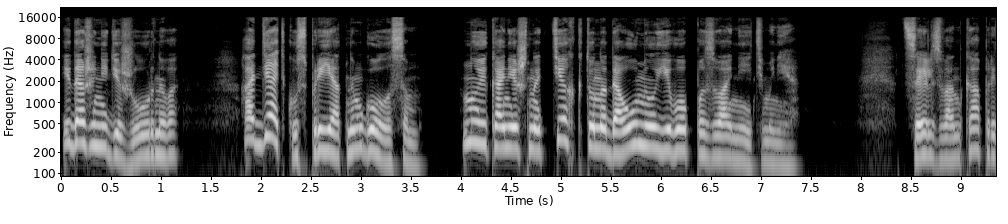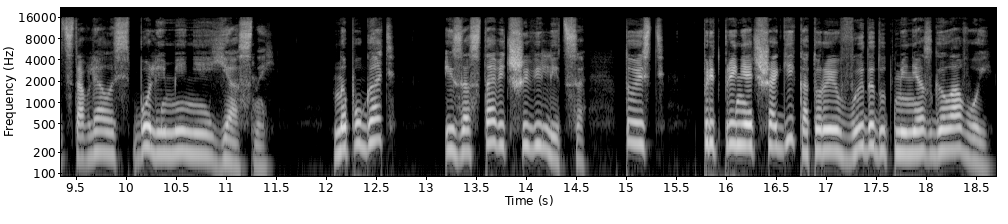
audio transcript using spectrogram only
и даже не дежурного, а дядьку с приятным голосом. Ну и, конечно, тех, кто надоумил его позвонить мне. Цель звонка представлялась более-менее ясной. Напугать и заставить шевелиться, то есть предпринять шаги, которые выдадут меня с головой.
